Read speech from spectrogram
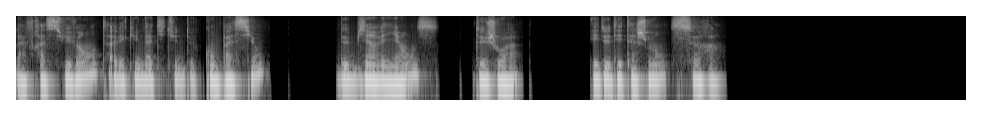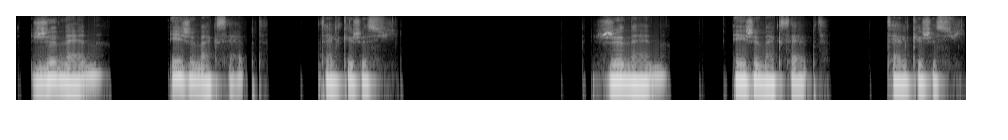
la phrase suivante avec une attitude de compassion, de bienveillance, de joie et de détachement serein. Je m'aime et je m'accepte tel que je suis. Je m'aime et je m'accepte tel que je suis.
